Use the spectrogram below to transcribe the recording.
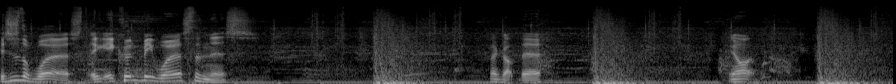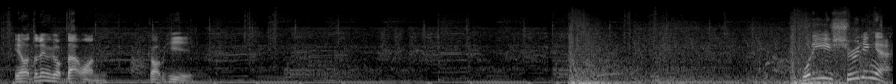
This is the worst. It, it couldn't be worse than this. I got there. You know what? You know what? Don't even got that one. Go up here. What are you shooting at?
